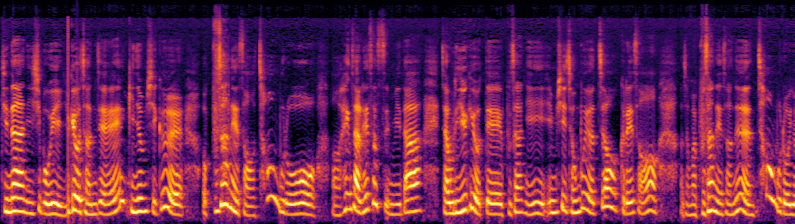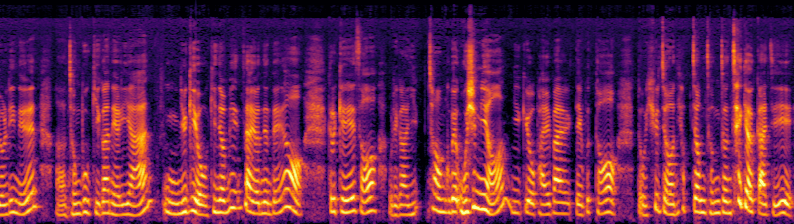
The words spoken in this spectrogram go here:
지난 25일 6.25 전쟁 기념식을 어, 부산에서 처음으로 어, 행사를 했었습니다. 자, 우리 6.25 때 부산이 임시 정부였죠. 그래서 어, 정말 부산에서는 처음으로 열리는 어, 정부 기관에 의한 음, 6.25 기념 행사였는데요. 그렇게 해서 우리가 1950년 6.25 발발 때부터 또 휴전, 협정, 정전, 체결까지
